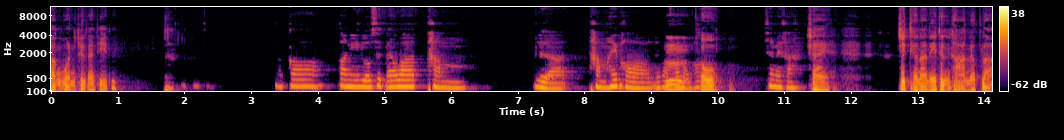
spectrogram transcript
กังวลถึงอดีตแล้วก็ตอนนี้รู้สึกแล้วว่าทำเหลือทำให้พอหรือเปล่าคะหลวงพ่อใช่ไหมคะ ใช่ จิตขนาดนี้ถึงฐานหรือเปล่า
